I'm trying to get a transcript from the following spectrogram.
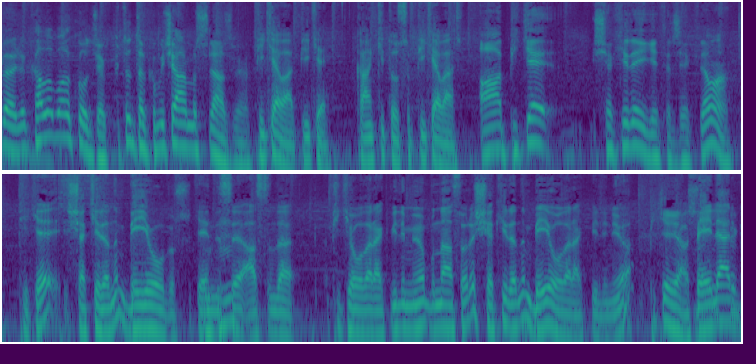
Böyle kalabalık olacak. Bütün takımı çağırması lazım yani. Pike var Pike. Kankitosu Pike var. Aa Pike Şakire'yi getirecek değil mi? Pike Shakira'nın beyi olur. Kendisi aslında Pike olarak bilinmiyor. Bundan sonra Shakira'nın beyi olarak biliniyor. Pike yazsın. Beyler Shakira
